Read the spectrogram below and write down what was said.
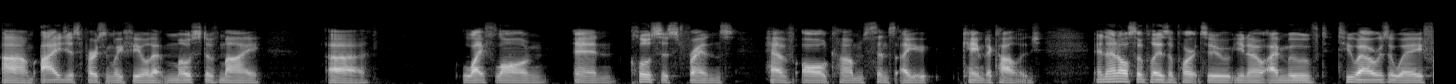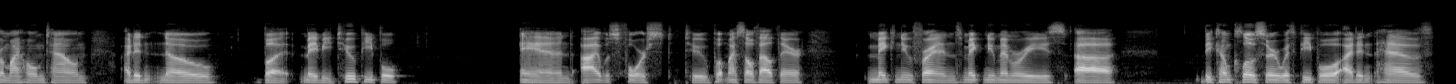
Um, I just personally feel that most of my uh, lifelong and closest friends have all come since I came to college. And that also plays a part too. You know, I moved two hours away from my hometown. I didn't know but maybe two people and I was forced to put myself out there, make new friends, make new memories, uh, become closer with people. I didn't have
